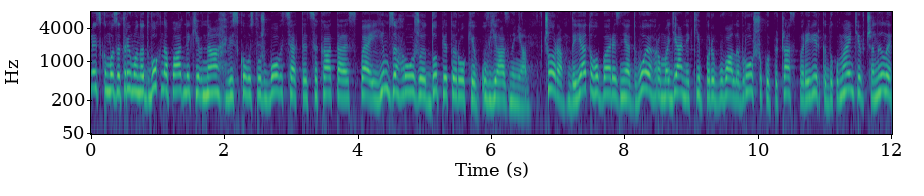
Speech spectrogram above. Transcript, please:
Хмельницькому затримано двох нападників на військовослужбовця ТЦК та СП. Їм загрожує до п'яти років ув'язнення. Вчора, 9 березня, двоє громадян, які перебували в розшуку під час перевірки документів, вчинили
